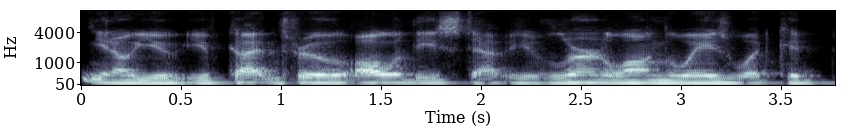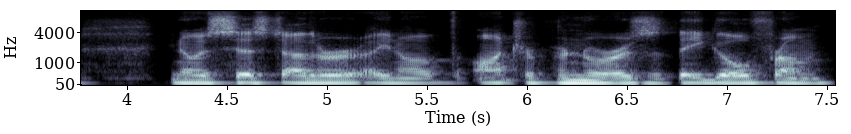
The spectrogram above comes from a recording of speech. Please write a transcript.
you know, you you've gotten through all of these steps. You've learned along the ways what could you know assist other you know entrepreneurs as they go from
